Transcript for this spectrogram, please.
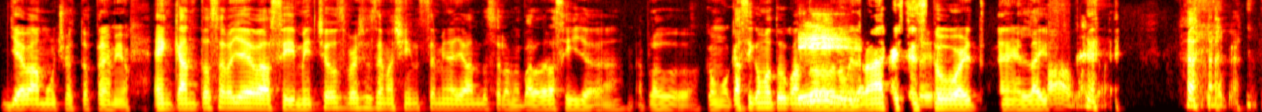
lleva mucho estos premios. Encanto se lo lleva, si Mitchells vs. The Machines termina llevándoselo, me paro de la silla, aplaudo. Como, casi como tú cuando nominaron a Kristen Stewart en el live. Ah,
